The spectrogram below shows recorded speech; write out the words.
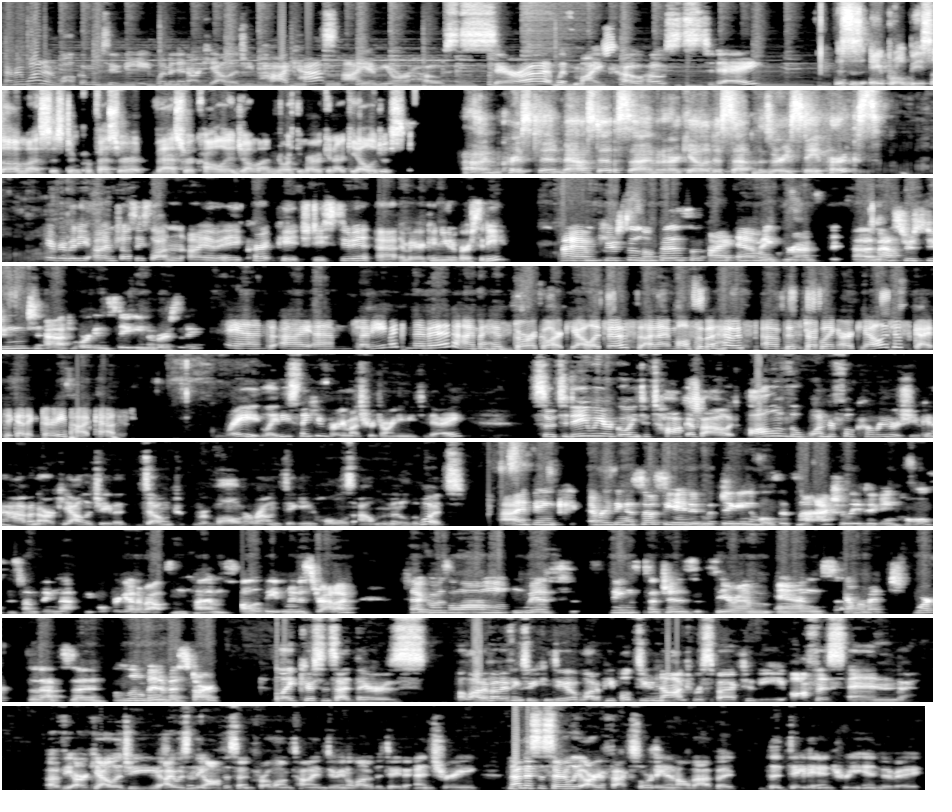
Everyone, and welcome to the Women in Archaeology podcast. I am your host, Sarah, with my co hosts today. This is April Beisaw. I'm an assistant professor at Vassar College. I'm a North American archaeologist. I'm Kristen Bastis. I'm an archaeologist at Missouri State Parks. Hey, everybody. I'm Chelsea Slaughton. I am a current PhD student at American University. Hi, I'm Kirsten Lopez. I am a grad uh, master's student at Oregon State University. And I am Jenny McNiven. I'm a historical archaeologist, and I'm also the host of the Struggling Archaeologist Guide to Getting Dirty podcast. Great. Ladies, thank you very much for joining me today. So today we are going to talk about all of the wonderful careers you can have in archaeology that don't revolve around digging holes out in the middle of the woods. I think everything associated with digging holes that's not actually digging holes is something that people forget about sometimes. All of the administrata that goes along with things such as CRM and government work. So that's a, a little bit of a start. Like Kirsten said, there's a lot of other things we can do. A lot of people do not respect the office end of the archaeology. I was in the office end for a long time doing a lot of the data entry. Not necessarily artifact sorting and all that, but the data entry end of it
